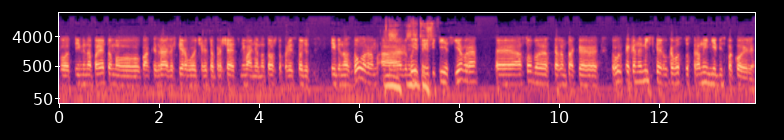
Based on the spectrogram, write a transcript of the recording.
Вот. Именно поэтому Банк Израиля в первую очередь обращает внимание на то, что происходит именно с долларом, а да, любые перипетии с евро Э, особо, скажем так, э, экономическое руководство страны не беспокоили.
